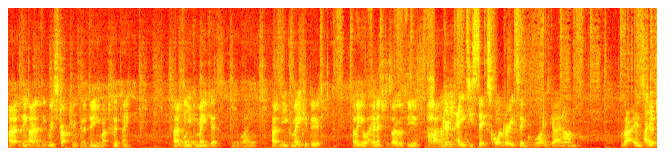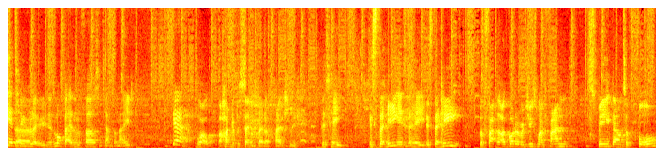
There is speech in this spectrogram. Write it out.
I don't think I don't think restructuring is going to do you much good, mate. I don't think you can make it. Anyway, I don't think you can make it, dude. I think you're finished. It's over for you. 186 squad rating. what is going on? That is. I did just, get two uh, blues. It's a lot better than the first attempt I made. Yeah. Well, 100% better actually. This heat. It's the heat. It's the heat. It's the heat. The fact that I've got to reduce my fan speed down to four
